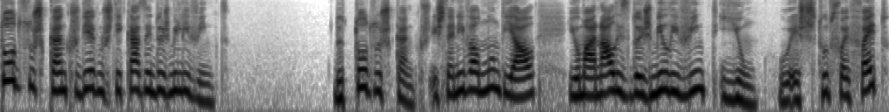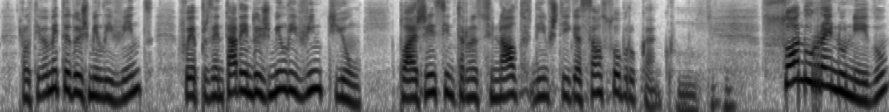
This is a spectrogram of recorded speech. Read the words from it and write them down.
todos os cancros diagnosticados em 2020. De todos os cancros. Isto a nível mundial e uma análise de 2021. Este estudo foi feito relativamente a 2020, foi apresentado em 2021. pela Agência Internacional de Investigação sobre o Cancro. Só no Reino Unido,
